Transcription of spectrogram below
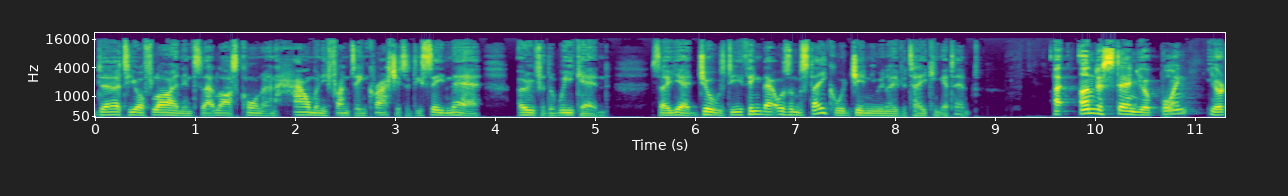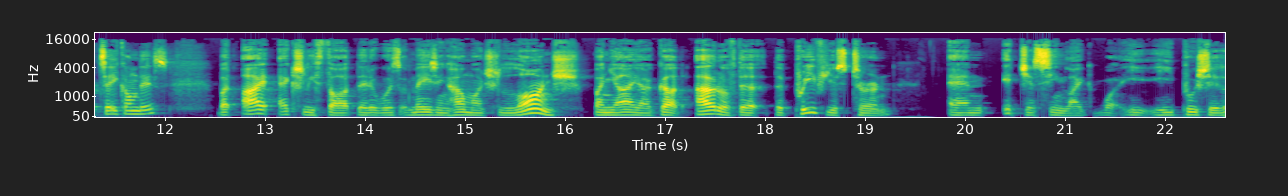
dirty offline into that last corner. And how many front end crashes had he seen there over the weekend? So yeah, Jules, do you think that was a mistake or a genuine overtaking attempt? I understand your point, your take on this, but I actually thought that it was amazing how much launch Bagnaia got out of the, the previous turn and it just seemed like what he, he pushed his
